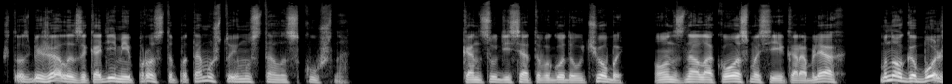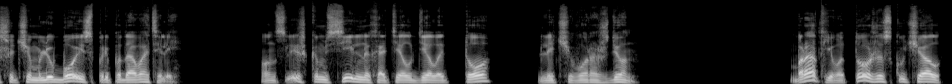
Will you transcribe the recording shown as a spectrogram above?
что сбежал из академии просто потому, что ему стало скучно. К концу десятого года учебы Он знал о космосе и кораблях много больше, чем любой из преподавателей. Он слишком сильно хотел делать то, для чего рожден. Брат его тоже скучал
